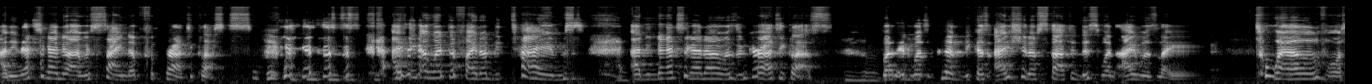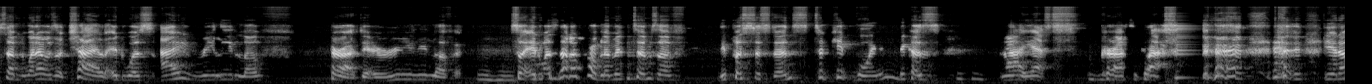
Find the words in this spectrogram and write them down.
And the next thing I know, I was signed up for karate classes. I think I went to find out the times, and the next thing I know, I was in karate class. Mhm. But it was good because I should have started this when I was like 12 or something, when I was a child. It was, I really love karate. I really love it. Mhm. So it was not a problem in terms of the persistence to keep going because ah yes, karate class. you know,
